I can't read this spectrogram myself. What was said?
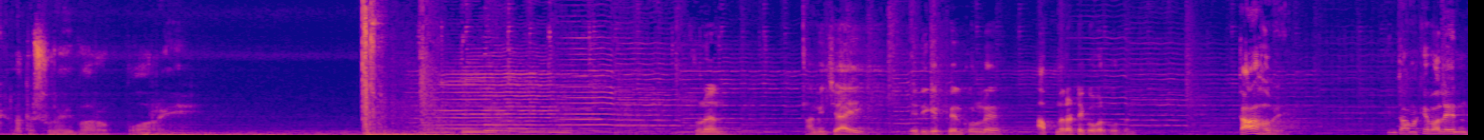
খেলা তো শুরু হইব আরও পরে। শুনেন আমি চাই এদিকে ফেল করলে আপনারা টেক ওভার করবেন। তা হবে। কিন্তু আমাকে বলেন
